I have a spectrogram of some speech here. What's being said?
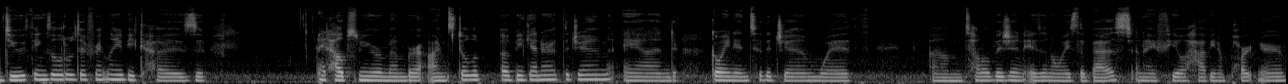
do things a little differently because it helps me remember I'm still a, a beginner at the gym, and going into the gym with um, tunnel vision isn't always the best. And I feel having a partner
